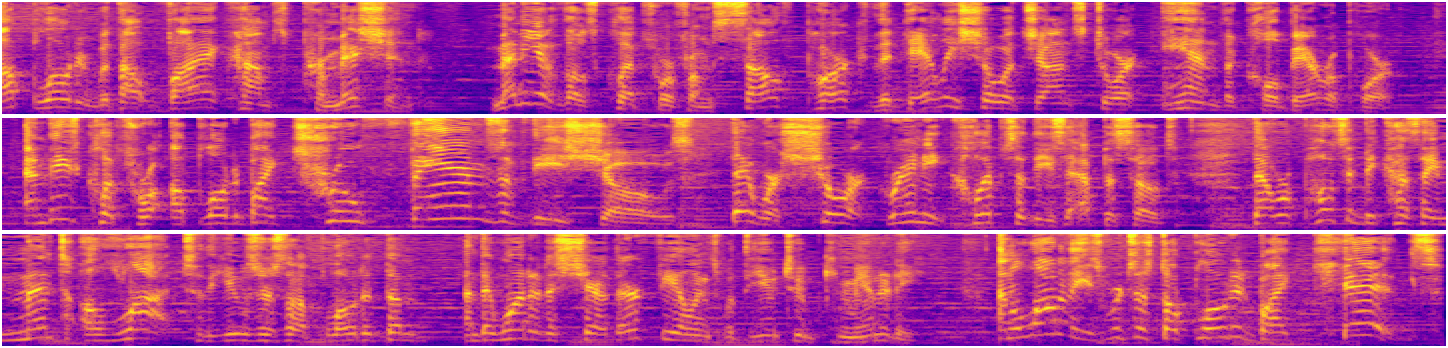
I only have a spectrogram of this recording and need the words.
uploaded without Viacom's permission. Many of those clips were from South Park, The Daily Show with Jon Stewart, and The Colbert Report. And these clips were uploaded by true fans of these shows. They were short, grainy clips of these episodes that were posted because they meant a lot to the users that uploaded them and they wanted to share their feelings with the YouTube community. And a lot of these were just uploaded by kids.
